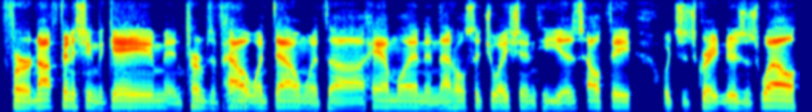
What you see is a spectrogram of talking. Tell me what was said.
for not finishing the game in terms of how it went down with uh, Hamlin and that whole situation. He is healthy, which is great news as well.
